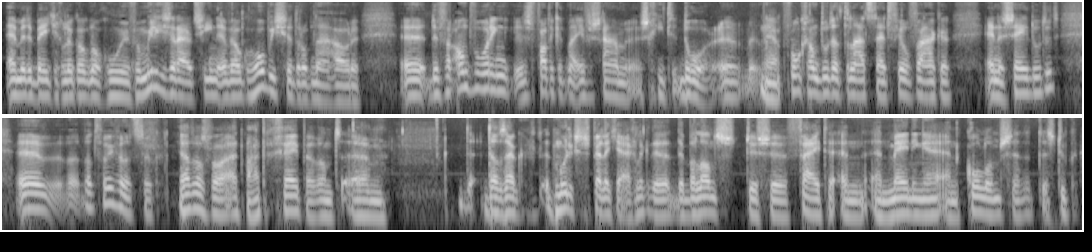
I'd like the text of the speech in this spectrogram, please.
En met een beetje geluk ook nog hoe hun families eruit zien... en welke hobby's ze erop nahouden. de verantwoording, dus vat ik het maar even samen, schiet door. Ja. Volkshand doet dat de laatste tijd veel vaker. NRC doet het. wat vond je van het stuk? Ja, dat was wel uit mijn hart gegrepen, want... Um dat is ook het moeilijkste spelletje eigenlijk. De, de balans tussen feiten en, en meningen en columns. En dat, is natuurlijk,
